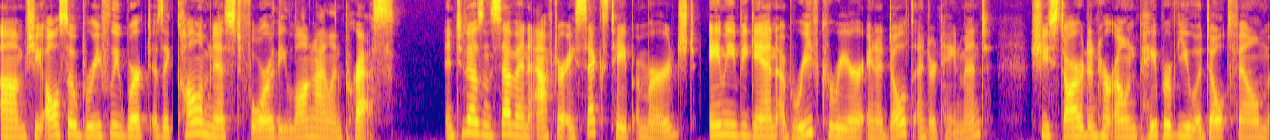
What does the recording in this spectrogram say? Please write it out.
Um, she also briefly worked as a columnist for the Long Island Press. In 2007, after a sex tape emerged, Amy began a brief career in adult entertainment. She starred in her own pay per view adult film,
